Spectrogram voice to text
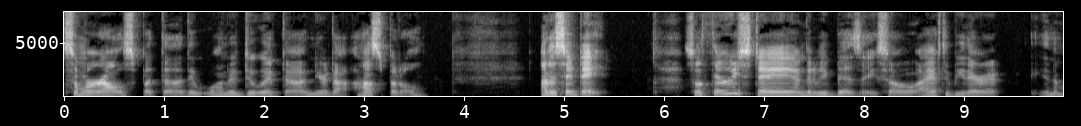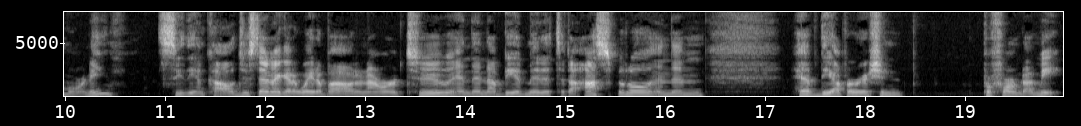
somewhere else, but uh, they want to do it uh, near the hospital on the same day. So Thursday, I'm going to be busy. So I have to be there in the morning, see the oncologist. Then I got to wait about an hour or two, and then I'll be admitted to the hospital, and then have the operation performed on me,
